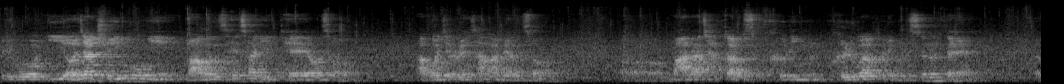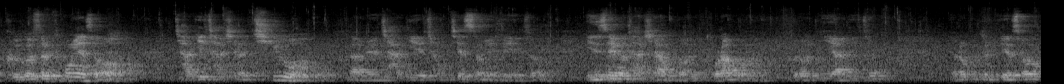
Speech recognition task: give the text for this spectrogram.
그리고 이 여자 주인공이 43살이 되어서 아버지를 회상하면서 어, 만화 작가로서 그림을, 글과 그림을 쓰는데 어, 그것을 통해서 자기 자신을 치유하고 그 다음에 자기의 정체성에 대해서 인생을 다시 한번 돌아보는 그런 이야기죠. 여러분들께서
